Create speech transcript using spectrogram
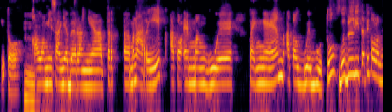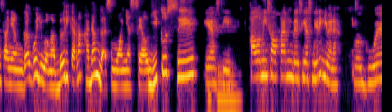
gitu. Hmm. Kalau misalnya barangnya ter- eh, menarik atau emang gue pengen atau gue butuh, gue beli. Tapi kalau misalnya enggak, gue juga nggak beli karena kadang nggak semuanya sale gitu sih. iya Oke. sih kalau misalkan Besia sendiri gimana Kalau gue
